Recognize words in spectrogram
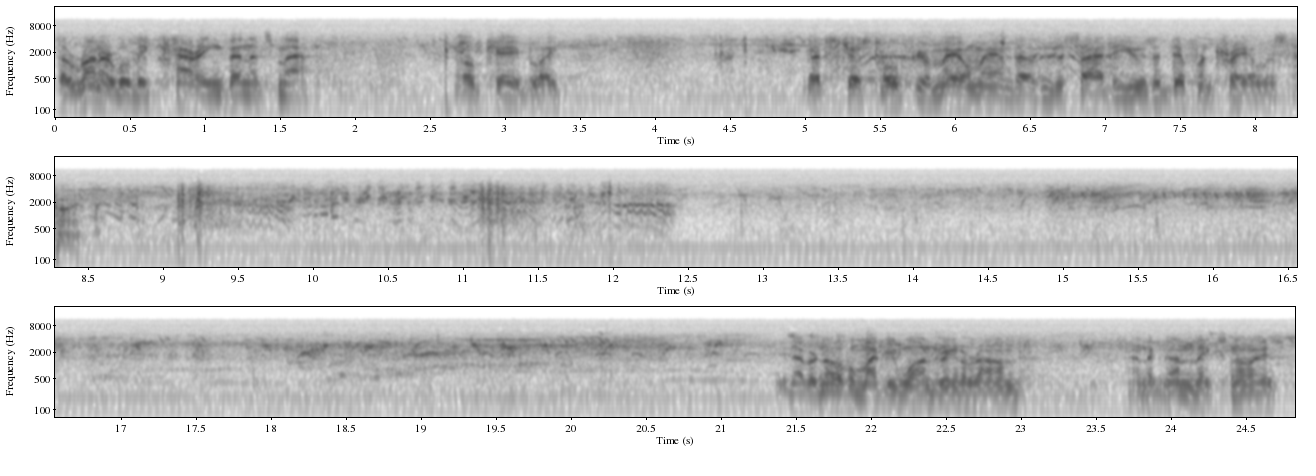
The runner will be carrying Bennett's map. Okay, Blake. Let's just hope your mailman doesn't decide to use a different trail this time. You never know who might be wandering around. And a gun makes noise.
